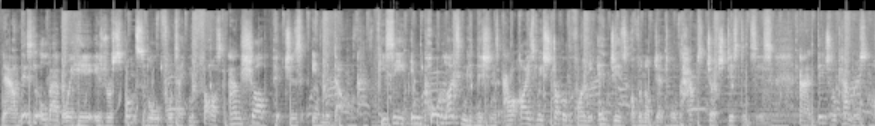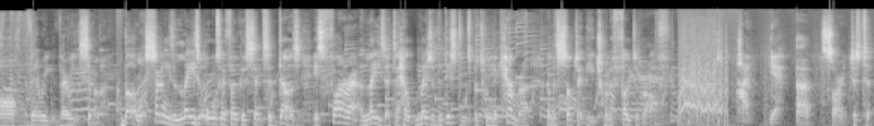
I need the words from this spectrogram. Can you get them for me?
Now, this little bad boy here is responsible for taking fast and sharp pictures in the dark. You see, in poor lighting conditions, our eyes may struggle to find the edges of an object or perhaps judge distances, and digital cameras are very, very similar. But what Sony's laser laser autofocus sensor does is fire out a laser to help measure the distance between the camera and the subject that you're trying to photograph. Hi, yeah, uh, sorry, just to,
